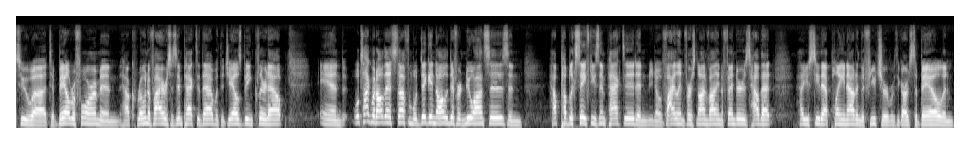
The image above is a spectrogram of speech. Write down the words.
to uh, to bail reform and how coronavirus has impacted that, with the jails being cleared out. And we'll talk about all that stuff, and we'll dig into all the different nuances and how public safety is impacted and you know violent versus nonviolent offenders how that how you see that playing out in the future with regards to bail and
